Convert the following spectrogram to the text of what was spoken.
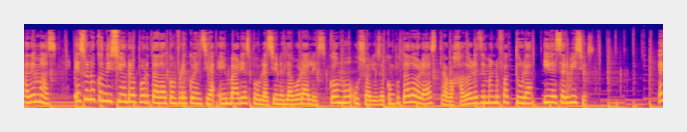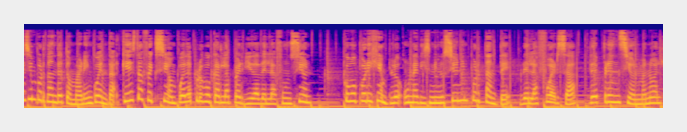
Además, es una condición reportada con frecuencia en varias poblaciones laborales, como usuarios de computadoras, trabajadores de manufactura y de servicios. Es importante tomar en cuenta que esta afección puede provocar la pérdida de la función, como por ejemplo una disminución importante de la fuerza de prensión manual.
